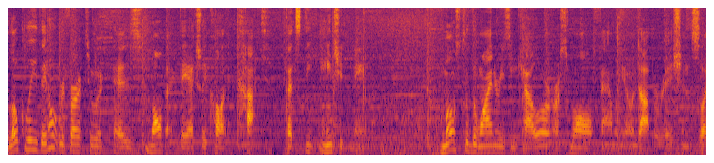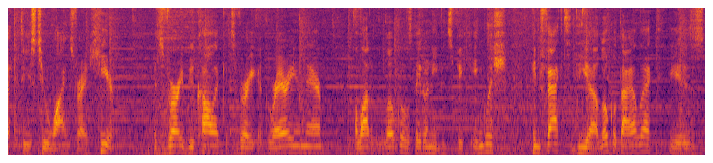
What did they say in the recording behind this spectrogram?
locally they don't refer to it as Malbec, they actually call it Cot. That's the ancient name. Most of the wineries in Cahors are small family-owned operations, like these two wines right here. It's very bucolic, it's very agrarian there. A lot of the locals, they don't even speak English. In fact, the uh, local dialect is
